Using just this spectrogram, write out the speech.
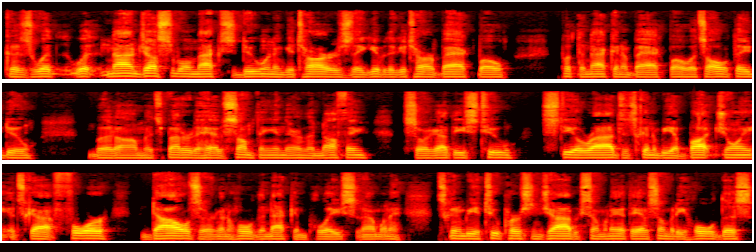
Because what what non-adjustable necks do in a guitar is they give the guitar back bow, put the neck in a back bow. It's all they do. But um, it's better to have something in there than nothing. So I got these two steel rods. It's going to be a butt joint. It's got four dowels that are going to hold the neck in place. And I'm going to, it's going to be a two person job because I'm going to have to have somebody hold this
